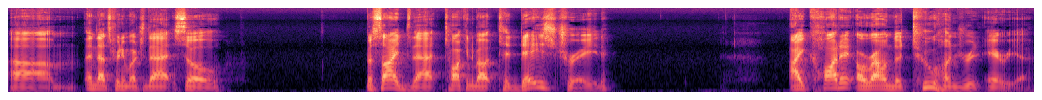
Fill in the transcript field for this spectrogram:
Um, and that's pretty much that. So, besides that, talking about today's trade, I caught it around the 200 area.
